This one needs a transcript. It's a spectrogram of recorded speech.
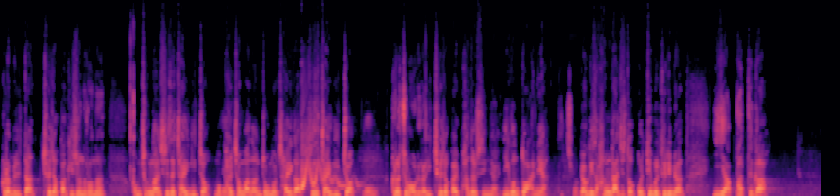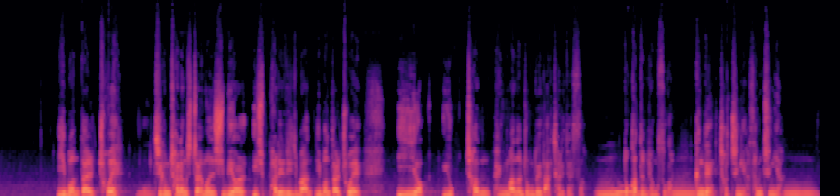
그럼 일단 최저가 기준으로는 엄청난 시세 차익이 있죠. 뭐 네. 8천만 원 정도 차이가 시세 차익이 있죠. 네. 그렇지만 우리가 이 최저가에 받을 수 있냐? 이건 또 아니야. 그렇죠. 여기서 한 가지 더 꿀팁을 드리면 이 아파트가 이번 달 초에 네. 지금 촬영 시점은 12월 28일이지만 이번 달 초에 2억 6,100만 원 정도의 낙찰이 됐어. 음. 똑같은 평수가. 음. 근데 저층이야. 3층이야. 음.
